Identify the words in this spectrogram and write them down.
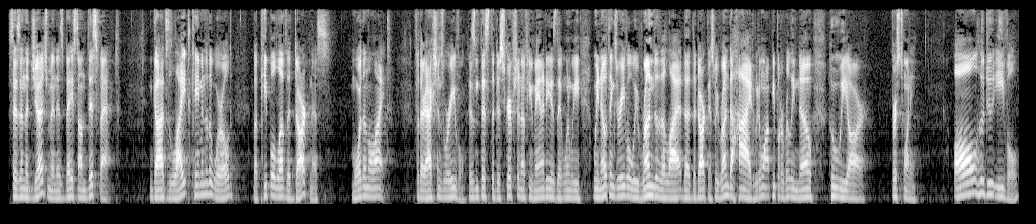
It says, and the judgment is based on this fact God's light came into the world, but people love the darkness more than the light, for their actions were evil. Isn't this the description of humanity? Is that when we, we know things are evil, we run to the, the, the darkness, we run to hide. We don't want people to really know who we are. Verse 20 All who do evil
